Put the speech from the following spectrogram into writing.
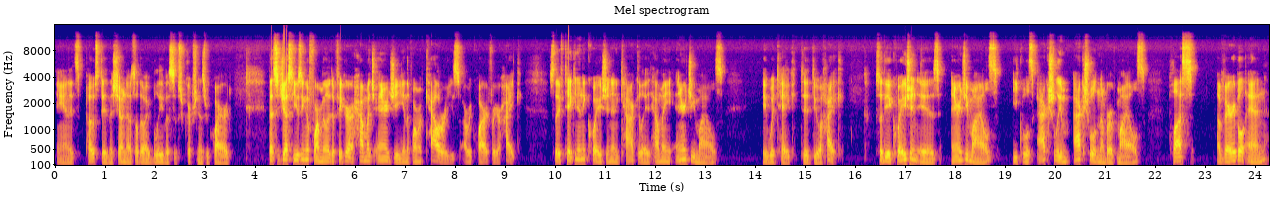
and it's posted in the show notes, although I believe a subscription is required, that suggests using a formula to figure out how much energy in the form of calories are required for your hike. So they've taken an equation and calculated how many energy miles it would take to do a hike. So the equation is energy miles equals actually actual number of miles plus a variable n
